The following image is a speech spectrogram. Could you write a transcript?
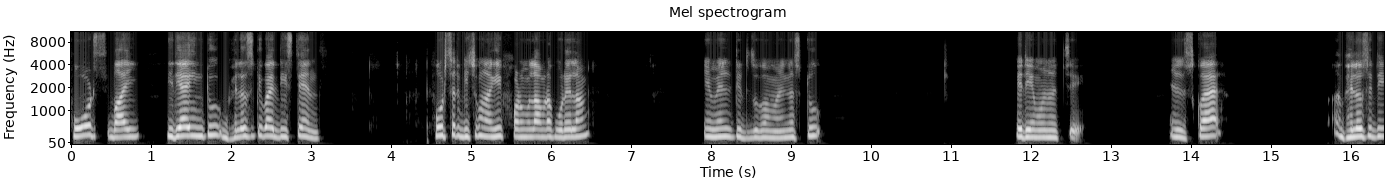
force by area into velocity by distance ফোর্সের কিছুক্ষণ আগেই ফর্মুলা আমরা পড়ে এলাম। M L T to minus two area মানে হচ্ছে এল স্কোয়ার ভেলোসিটি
